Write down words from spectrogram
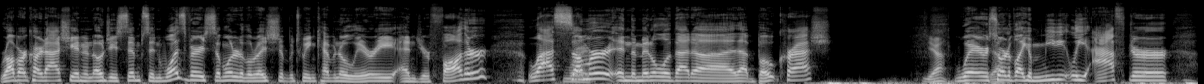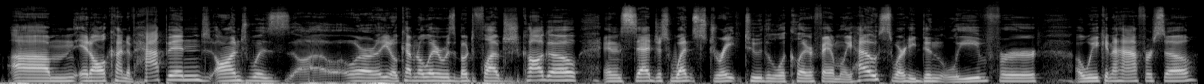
Robert Kardashian and O.J. Simpson was very similar to the relationship between Kevin O'Leary and your father last summer in the middle of that uh, that boat crash Yeah. where Yeah. sort of like immediately after um, it all kind of happened, Ange was, uh, or you know, Kevin O'Leary was about to fly out to Chicago, and instead just went straight to the LeClaire family house where he didn't leave for a week and a half or so.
